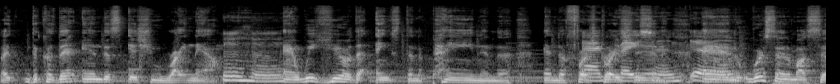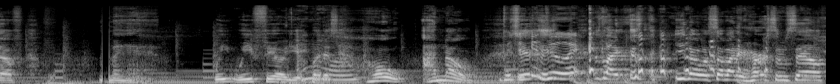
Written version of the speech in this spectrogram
like because they're in this issue right now, Mm-hmm. and we hear the angst and the pain and the and the frustration, yeah. and we're saying to myself, man, we we feel you, but it's hope. I know, But you can do it. It's like it's, you know when somebody hurts themselves,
